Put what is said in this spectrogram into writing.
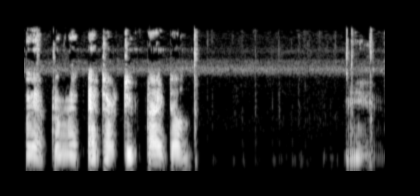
we have to make attractive title. Yeah.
